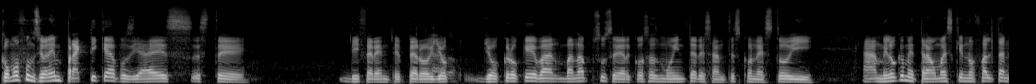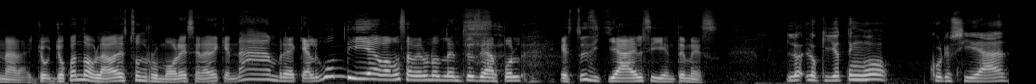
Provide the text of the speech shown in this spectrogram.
Cómo funciona en práctica pues ya es este diferente pero yo, Claro. yo creo que van, van a suceder cosas muy interesantes con esto y a mí lo que me trauma es que no falta nada. Yo, yo cuando hablaba de estos rumores era de que, nah, hombre, que algún día vamos a ver unos lentes de Apple. Esto es ya el siguiente mes. Lo, lo que yo tengo curiosidad,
